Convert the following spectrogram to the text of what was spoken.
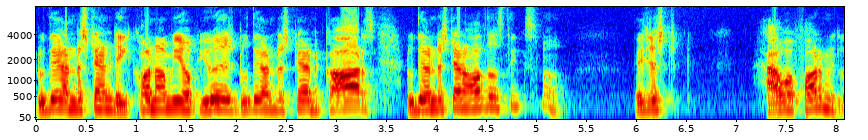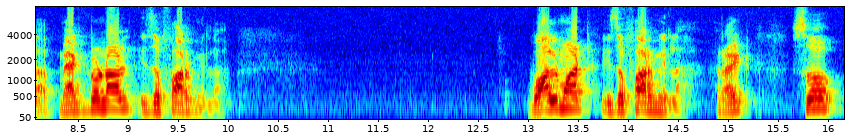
Do they understand the economy of US? Do they understand cars? Do they understand all those things? No. They just have a formula. McDonald is a formula. Walmart is a formula, right? So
